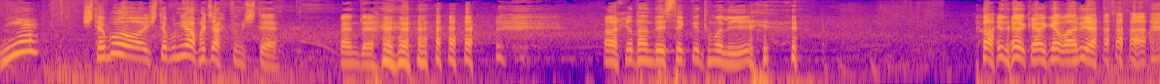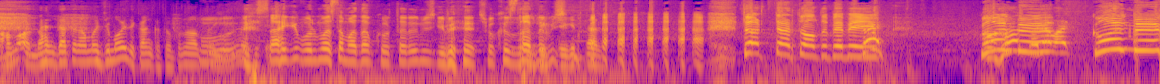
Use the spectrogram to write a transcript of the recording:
Niye? İşte bu. işte bunu yapacaktım işte. Ben de. Arkadan destekledim Ali'yi. Aynen kanka var ya. Ama ben zaten amacım oydu kanka topun altına Bu, girmek. sanki vurmasam adam kurtarılmış gibi. Çok hızlandırmış. Git, lan. 4-4 oldu bebeğim. Lan! Gol Aha, mü? gole bak. Gol mü?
